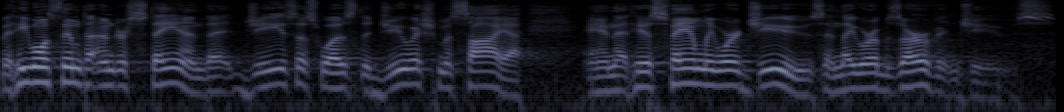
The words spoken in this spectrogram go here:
but he wants them to understand that Jesus was the Jewish Messiah and that his family were Jews and they were observant Jews.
